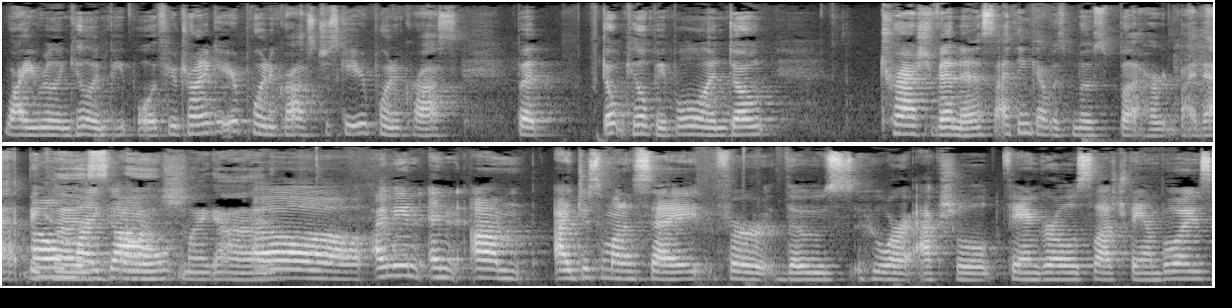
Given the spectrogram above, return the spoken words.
Why are you really killing people? If you're trying to get your point across, just get your point across, but don't kill people and don't." Trash Venice. I think I was most butthurt by that because Oh my gosh. oh my god, Oh, I mean, and um, I just want to say for those who are actual fangirls slash fanboys,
